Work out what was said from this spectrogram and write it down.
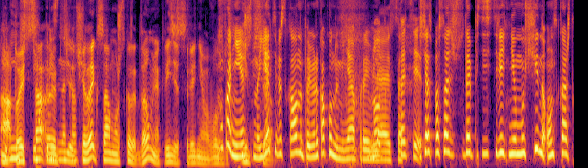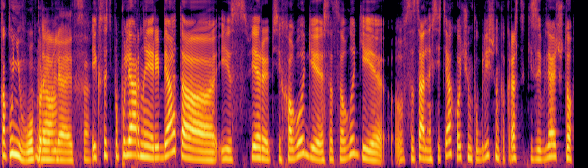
А, то есть са- э, признаков. человек сам может сказать, да, у меня кризис среднего Ну, возраста. и конечно. Я тебе сказала, например, как он у меня проявляется. Ну, кстати- Сейчас посадишь сюда 50-летнего мужчину, он скажет, как у него Да. проявляется. И, кстати, популярные ребята из сферы психологии, социологии в социальных сетях очень публично как раз-таки заявляют, что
